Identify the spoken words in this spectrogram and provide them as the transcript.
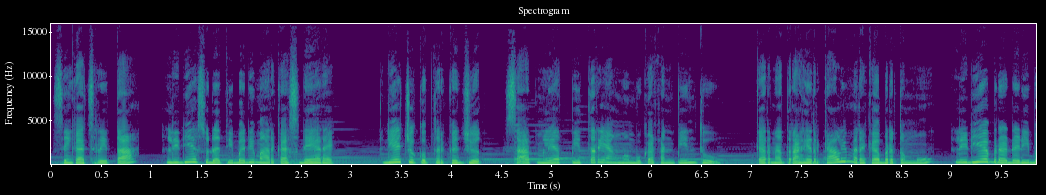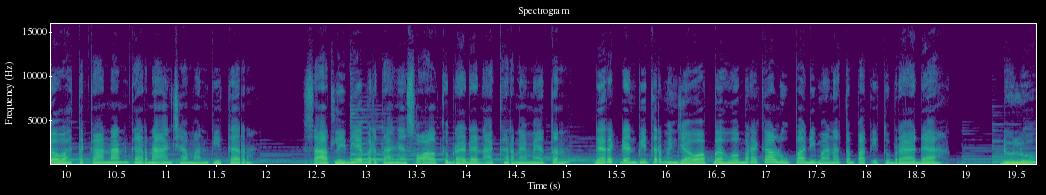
Singkat cerita, Lydia sudah tiba di markas Derek. Dia cukup terkejut saat melihat Peter yang membukakan pintu. Karena terakhir kali mereka bertemu, Lydia berada di bawah tekanan karena ancaman Peter. Saat Lydia bertanya soal keberadaan akar Nemeton, Derek dan Peter menjawab bahwa mereka lupa di mana tempat itu berada. Dulu,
